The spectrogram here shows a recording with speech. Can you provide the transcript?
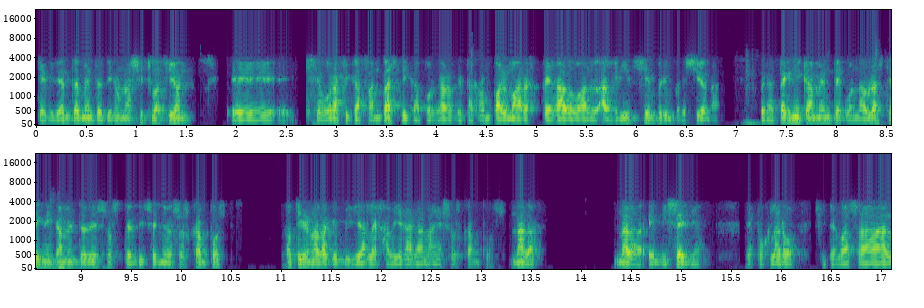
que evidentemente tienen una situación eh, geográfica fantástica, porque claro, que te rompa el mar pegado al, grid siempre impresiona. Pero técnicamente, cuando hablas técnicamente de esos, del diseño de esos campos, no tiene nada que envidiarle Javier Arana a esos campos. Nada. Nada, en diseño. Después, claro, si te vas a,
